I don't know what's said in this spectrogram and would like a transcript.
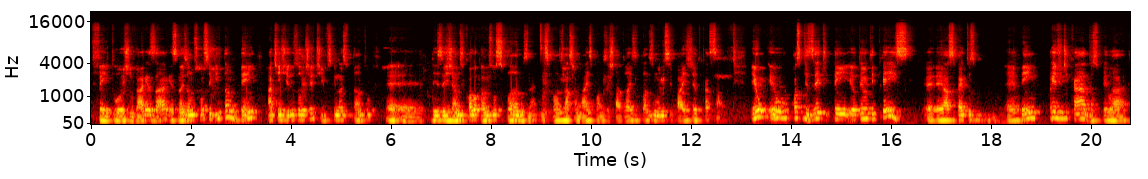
feito hoje em várias áreas, nós vamos conseguir também atingir os objetivos que nós tanto é, é, desejamos e colocamos nos planos, né, nos planos nacionais, planos estaduais e planos municipais de educação. Eu, eu posso dizer que tem, eu tenho aqui três é, é aspectos é, bem prejudicados pela,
